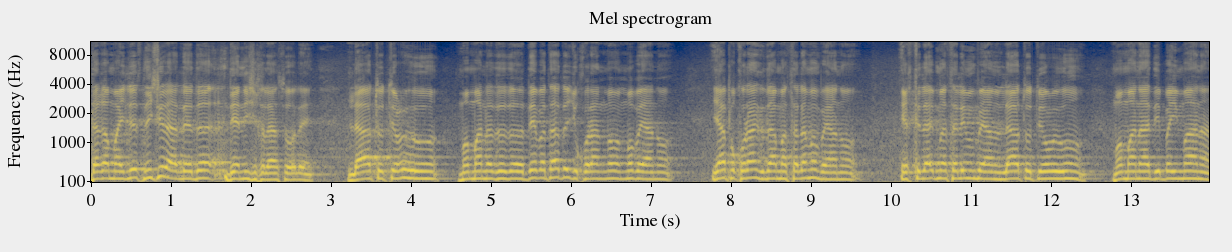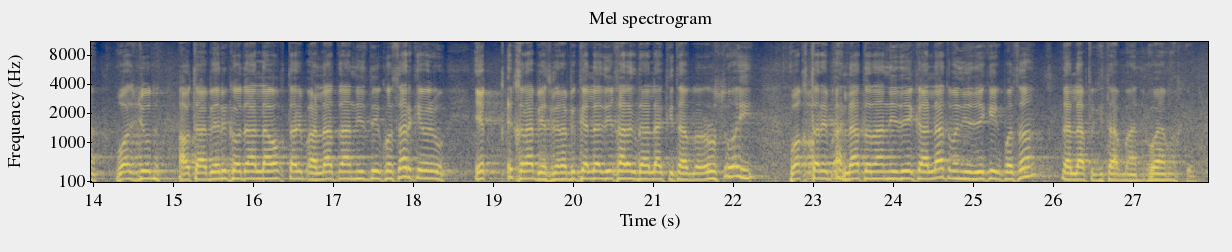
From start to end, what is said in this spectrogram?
دغه مجلس نشي راتلی ده د نشي خلاصولی لا تطعو ممنه ده دی به تا ته چې قرآن مه بیانو یا په قرآن کې دا مسله مه بیانو اختلافي مسلې مه بیانو لا تطعو ممنه دی به ایمانه وسجد او تعبیر کو دا الله وخت طرف الله ته نږدې کو سر کې ورو اقرا بسم ربک الذی خلق دا الله کتاب رسوي وخت طرف الله ته نږدې کا الله ته نږدې کې پس دا الله په کتاب باندې وایم اخر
